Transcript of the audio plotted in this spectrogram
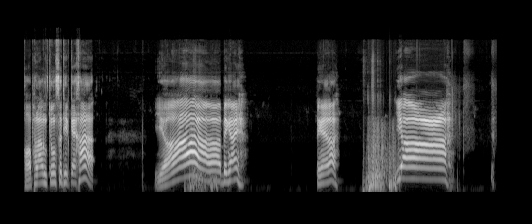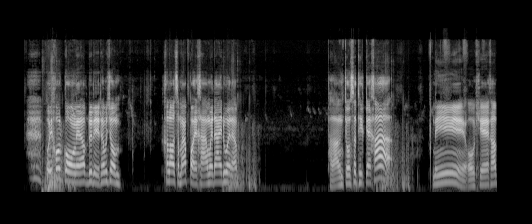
ขอพลังจงสถิตแก่ข้าอย่าเป็นไง เป็นไงล่ะอย่าโอ้ยโคตรโกงเลยครับดูดิท่านผู้ชมเขาเราสามารถปล่อยค้างไว้ได้ด้วยนะครับ พลังจงสถิตแก่ข้านี่โอเคครับ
